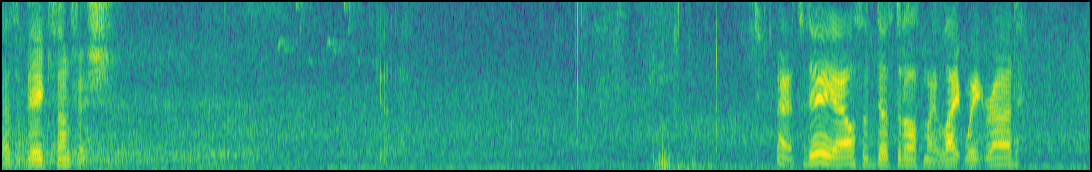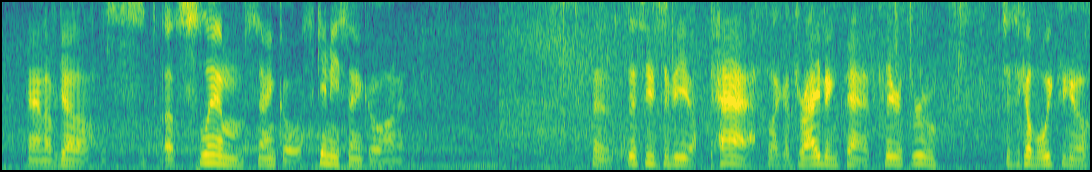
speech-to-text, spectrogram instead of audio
That's a big sunfish. Alright, today I also dusted off my lightweight rod and I've got a, a slim Senko, a skinny Senko on it. This, this used to be a path, like a driving path, clear through just a couple weeks ago.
